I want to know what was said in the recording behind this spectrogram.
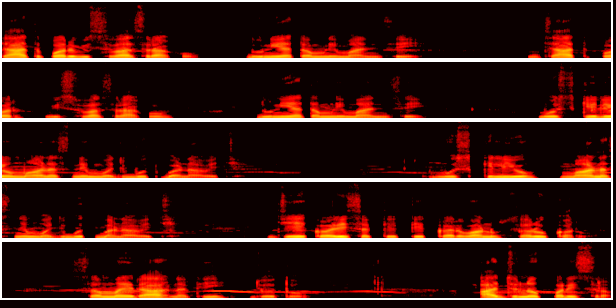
જાત પર વિશ્વાસ રાખો, દુનિયા તમને માનશે. જાત પર વિશ્વાસ રાખો, દુનિયા તમને માનશે. મુશ્કેલીઓ માણસને મજબૂત બનાવે છે. મુશ્કેલીઓ માણસને મજબૂત બનાવે છે. જે કરી શકે તે કરવાનું શરૂ કરો. સમય રાહ નથી જોતો. આજનો પરિશ્રમ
